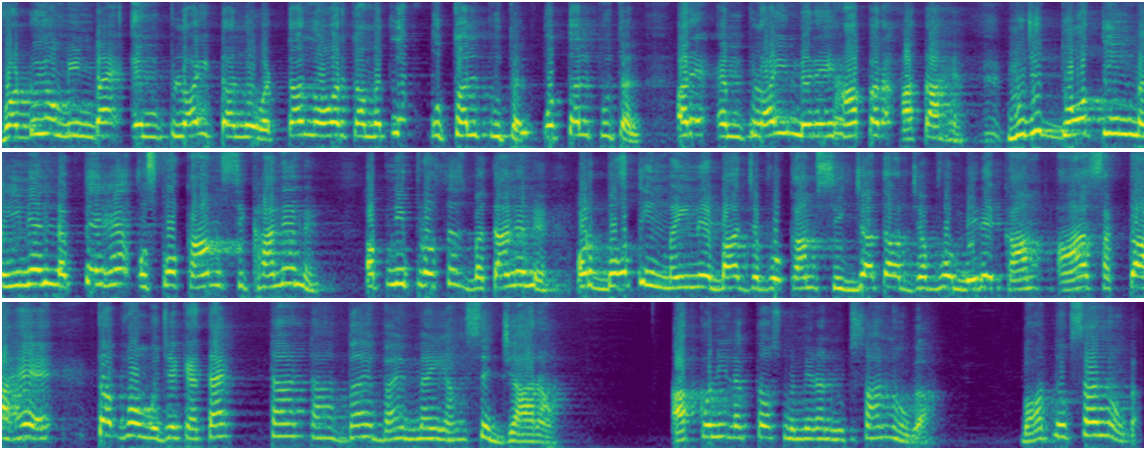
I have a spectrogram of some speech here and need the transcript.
What do you mean by employee turnover turnover का मतलब उथल पुथल उथल पुथल अरे एम्प्लॉय मेरे यहाँ पर आता है। मुझे दो तीन महीने लगते हैं उसको काम सिखाने में, अपनी प्रोसेस बताने में। और दो तीन महीने बाद जब वो काम सीख जाता है और जब वो मेरे काम आ सकता है, तब वो मुझे कहता है, टाटा बाय बाय मैं यहाँ से जा रहा हूँ। आपको नहीं लगता उसमें मेरा नुकसान होगा? बहुत नुकसान होगा।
